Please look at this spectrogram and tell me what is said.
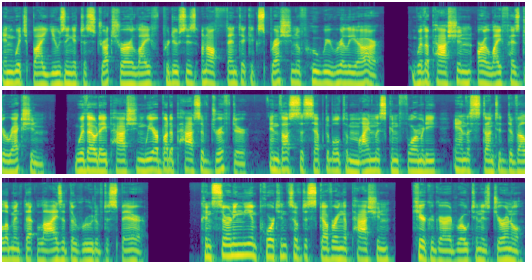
and which by using it to structure our life produces an authentic expression of who we really are. With a passion, our life has direction. Without a passion, we are but a passive drifter, and thus susceptible to mindless conformity and the stunted development that lies at the root of despair. Concerning the importance of discovering a passion, Kierkegaard wrote in his journal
